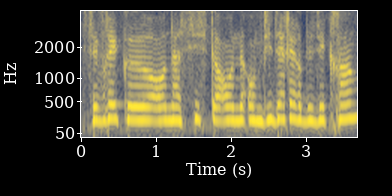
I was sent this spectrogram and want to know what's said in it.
C'est vrai qu'on assiste, on, on vit derrière des écrans.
